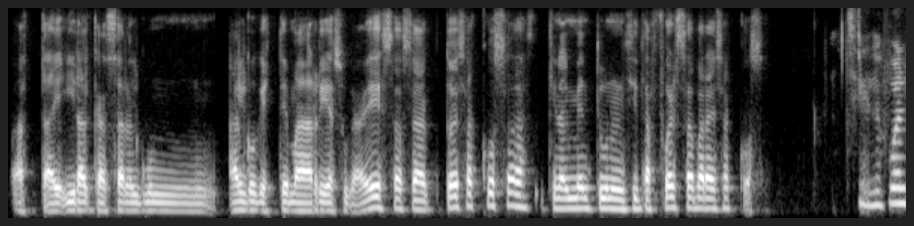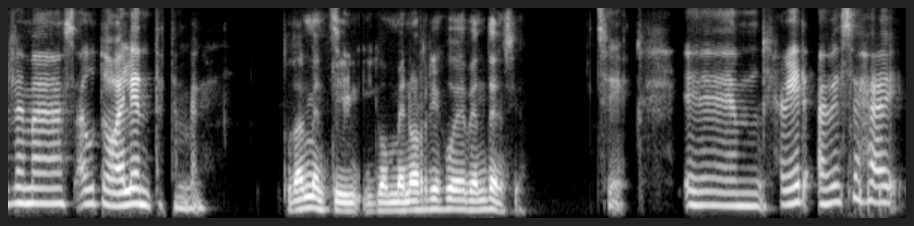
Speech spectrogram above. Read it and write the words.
hasta ir a alcanzar algún, algo que esté más arriba de su cabeza, o sea, todas esas cosas, finalmente uno necesita fuerza para esas cosas. Sí, los vuelve más autovalentes también. Totalmente, y, con menor riesgo de dependencia. Sí. Em, Javier, a veces hay,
